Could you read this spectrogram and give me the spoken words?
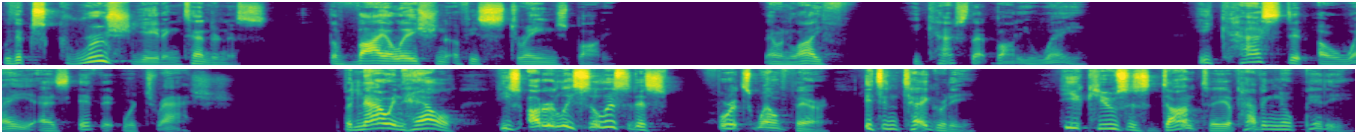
with excruciating tenderness the violation of his strange body. Now, in life, he cast that body away. He cast it away as if it were trash. But now in hell, he's utterly solicitous for its welfare, its integrity. He accuses Dante of having no pity,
